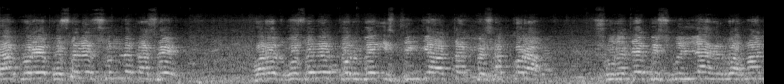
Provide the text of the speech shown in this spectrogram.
তারপরে গোসলের সুন্নত আছে। ফরজ গোসলের পূর্বে ইস্তিনজা অর্থাৎ পেশাব করা শুরুতে বিসমিল্লাহ রহমান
